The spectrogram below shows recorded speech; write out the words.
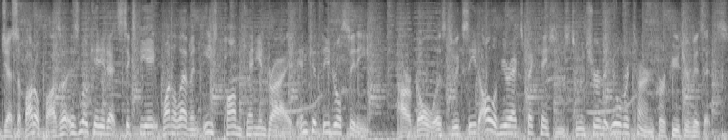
Jessup Auto Plaza is located at 68111 East Palm Canyon Drive in Cathedral City. Our goal is to exceed all of your expectations to ensure that you'll return for future visits.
